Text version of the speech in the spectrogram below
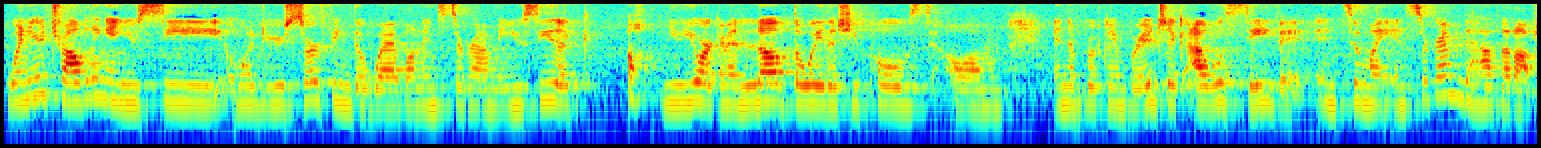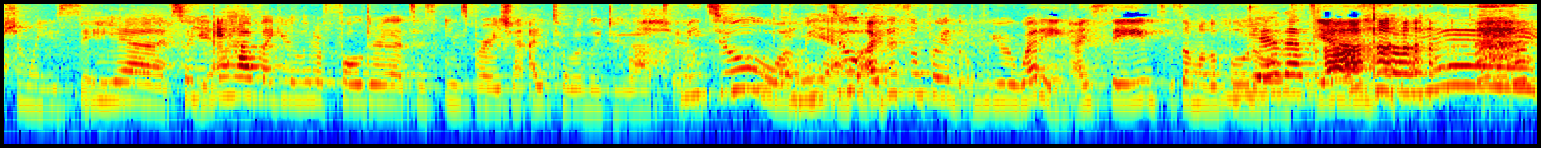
when you're traveling and you see when you're surfing the web on Instagram and you see like oh New York and I love the way that she posed um in the Brooklyn Bridge, like I will save it into my Instagram. They have that option where you save. Yeah, so you Yeah. can have like your little folder that says inspiration. I totally do that too. Me too. Me Yes. too. I did some for your wedding. I saved some of the photos. Yeah, that's awesome. Yay.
